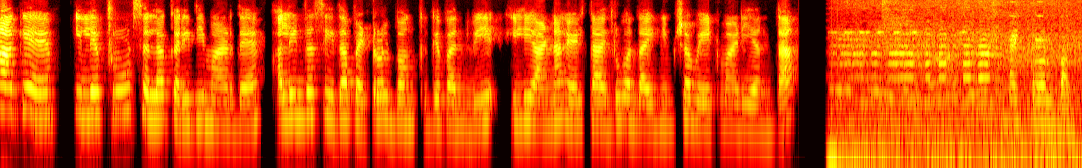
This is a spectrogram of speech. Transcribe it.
ಹಾಗೆ ಇಲ್ಲೇ ಫ್ರೂಟ್ಸ್ ಎಲ್ಲ ಖರೀದಿ ಮಾಡ್ದೆ. ಅಲ್ಲಿಂದ ಸೀದಾ ಪೆಟ್ರೋಲ್ ಬಂಕ್ಗೆ ಬಂದ್ವಿ. ಇಲ್ಲಿ ಅಣ್ಣ ಹೇಳ್ತಾ ಇದ್ರು ಒಂದ್ ಐದ್ ನಿಮಿಷ ವೇಟ್ ಮಾಡಿ ಅಂತ. ಪೆಟ್ರೋಲ್ ಬಂಕ್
